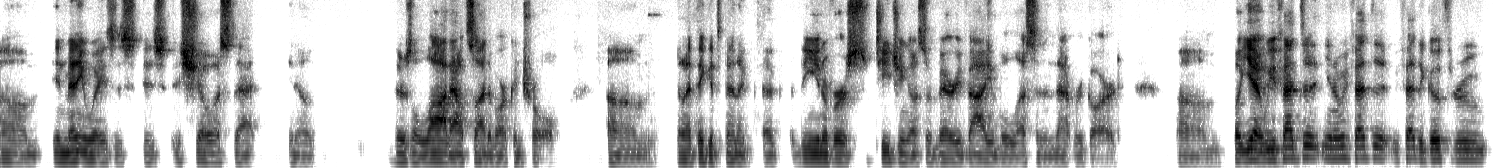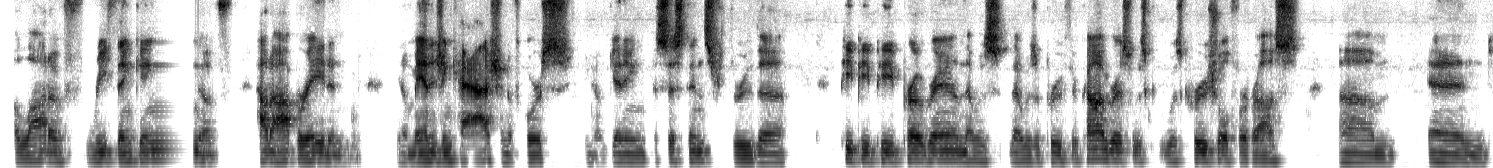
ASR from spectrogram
um, in many ways is, is, is, show us that you know there's a lot outside of our control. Um, and i think it's been a, a, the universe teaching us a very valuable lesson in that regard. Um, but yeah we've had to you know we've had to we've had to go through a lot of rethinking of how to operate and you know managing cash and of course you know getting assistance through the ppp program that was that was approved through congress was was crucial for us. Um, and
